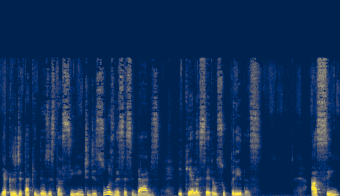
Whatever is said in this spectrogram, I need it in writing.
e acreditar que Deus está ciente de suas necessidades e que elas serão supridas. Assim,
